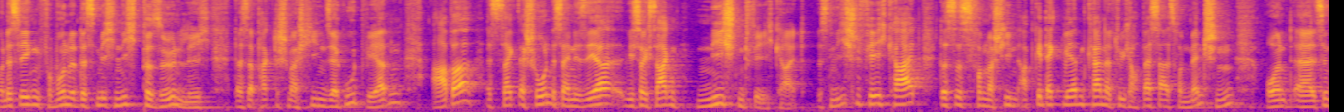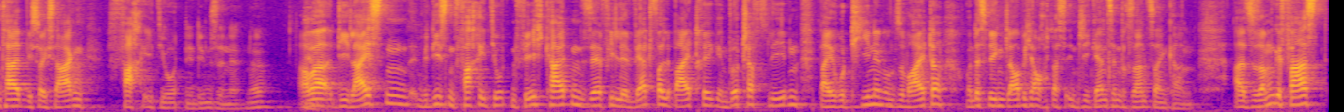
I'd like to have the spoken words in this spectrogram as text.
und deswegen verwundert es mich nicht persönlich, dass da praktisch Maschinen sehr gut werden, aber es zeigt ja schon, das ist eine sehr, wie soll ich sagen, Nischenfähigkeit. Das ist Nischenfähigkeit, dass es von Maschinen abgedeckt werden kann, natürlich auch besser als von Menschen und äh, es sind halt, wie soll ich sagen, Fach Fachidioten in dem Sinne. Ne? Aber ja. die leisten mit diesen Fachidioten Fähigkeiten sehr viele wertvolle Beiträge im Wirtschaftsleben, bei Routinen und so weiter. Und deswegen glaube ich auch, dass Intelligenz interessant sein kann. Also zusammengefasst,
